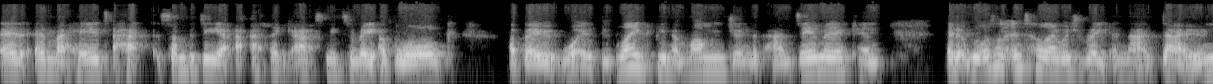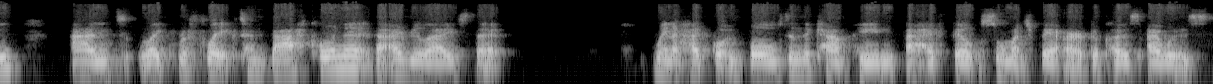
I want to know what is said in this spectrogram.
in, in my head. Somebody I think asked me to write a blog about what it'd been like being a mum during the pandemic, and and it wasn't until I was writing that down and like reflecting back on it that I realised that when I had got involved in the campaign, I had felt so much better because I was,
